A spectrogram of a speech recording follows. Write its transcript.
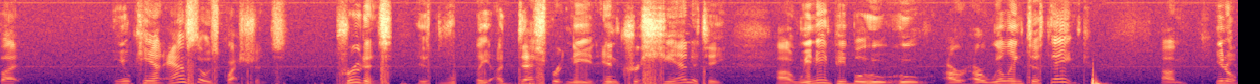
But you can't ask those questions. Prudence is really a desperate need in Christianity. Uh, we need people who, who are, are willing to think. Um, you know,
